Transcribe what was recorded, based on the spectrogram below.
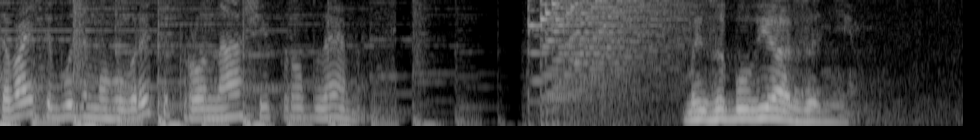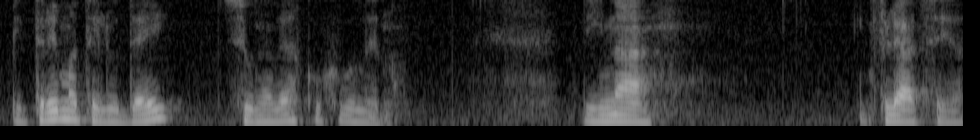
давайте будемо говорити про наші проблеми. Ми зобов'язані підтримати людей в цю нелегку хвилину. Війна, інфляція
